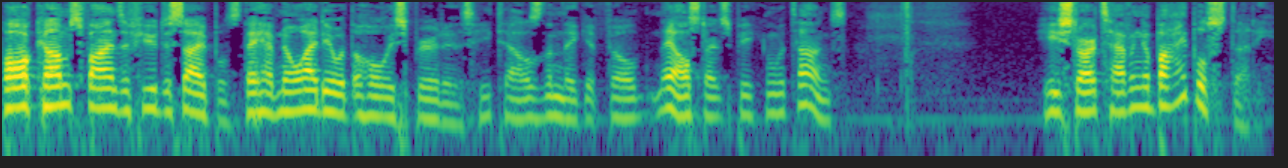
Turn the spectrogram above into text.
Paul comes, finds a few disciples. They have no idea what the Holy Spirit is. He tells them, they get filled, they all start speaking with tongues. He starts having a Bible study.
